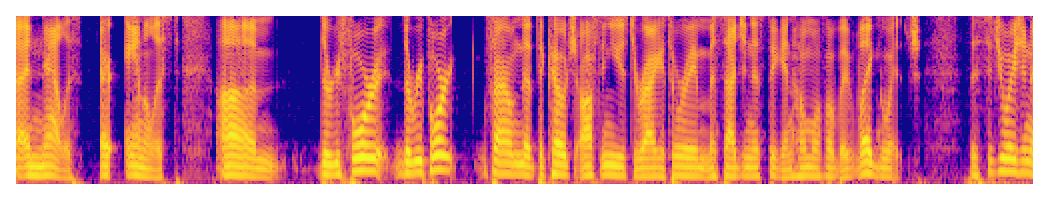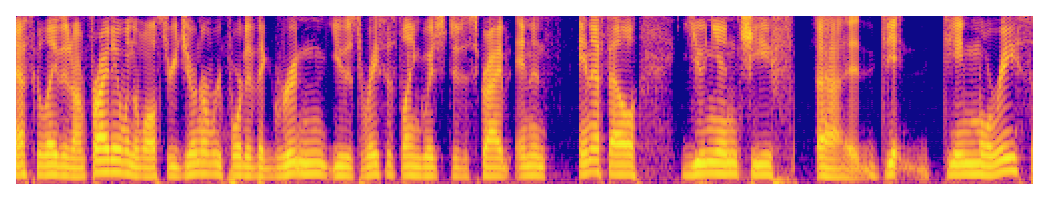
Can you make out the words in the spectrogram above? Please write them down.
analyst. Er, analyst. Um, the report the report found that the coach often used derogatory, misogynistic, and homophobic language. The situation escalated on Friday when the Wall Street Journal reported that Gruden used racist language to describe NFL union chief uh, De- DeMaurice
